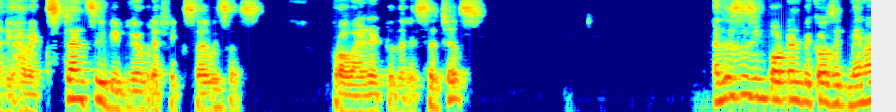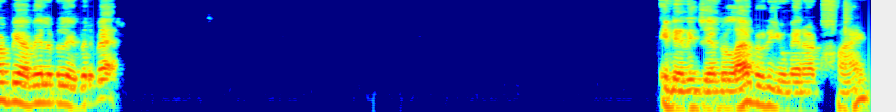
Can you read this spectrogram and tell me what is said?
And you have extensive bibliographic services provided to the researchers. And this is important because it may not be available everywhere. in any general library, you may not find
